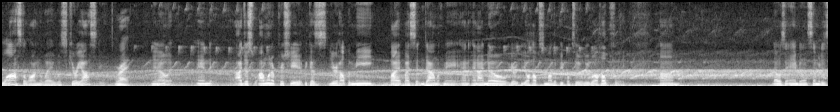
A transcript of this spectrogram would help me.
lost along the way was curiosity. Right. You know, and I just I want to appreciate it because you're helping me by, by sitting down with me, and, and I know you will help some other people too. We will hopefully. Um, that was the ambulance. Somebody's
